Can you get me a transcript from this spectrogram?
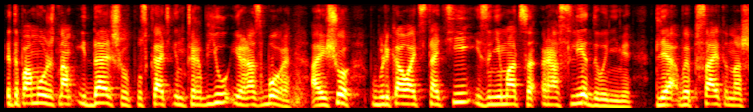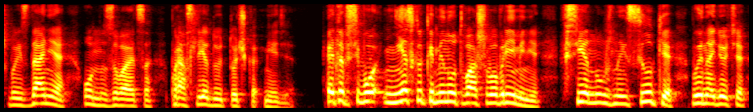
это поможет нам и дальше выпускать интервью и разборы, а еще публиковать статьи и заниматься расследованиями для веб-сайта нашего издания. Он называется проследует.медиа. Это всего несколько минут вашего времени. Все нужные ссылки вы найдете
